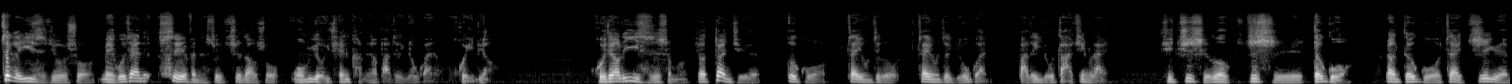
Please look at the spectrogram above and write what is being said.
这个意思就是说，美国在四月份的时候知道说，我们有一天可能要把这个油管毁掉。毁掉的意思是什么？要断绝俄国再用这个再用这个油管把这个油打进来，去支持俄支持德国，让德国在支援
